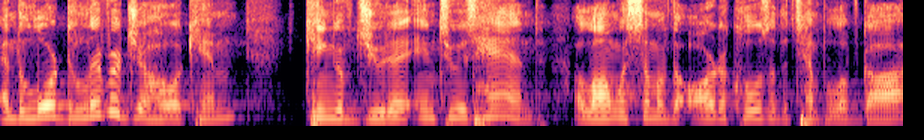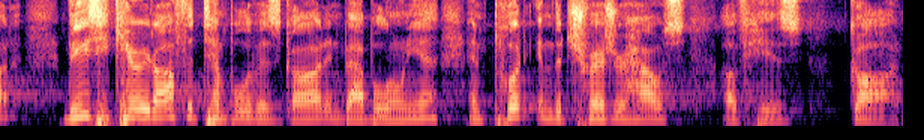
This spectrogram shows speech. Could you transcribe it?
And the Lord delivered Jehoiakim, king of Judah, into his hand, along with some of the articles of the temple of God. These he carried off the temple of his God in Babylonia and put in the treasure house of his God.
